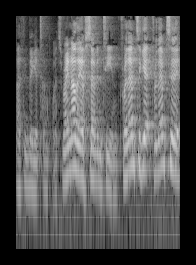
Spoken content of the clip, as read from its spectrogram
I think they get ten points. Right now they have seventeen. For them to get for them to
